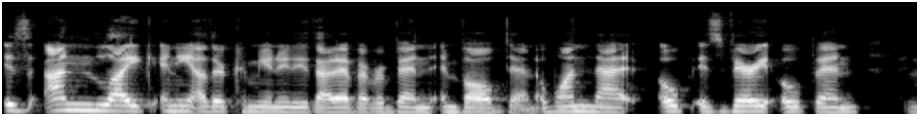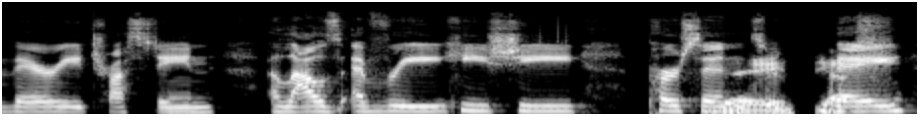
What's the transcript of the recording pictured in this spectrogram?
is unlike any other community that i've ever been involved in. A one that op- is very open very trusting, allows every he, she person they, to yes. they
